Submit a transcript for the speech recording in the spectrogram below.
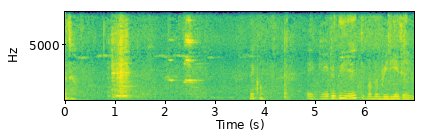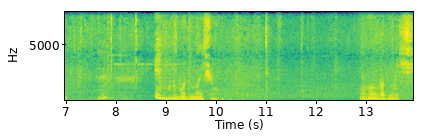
আচ্ছা। দেখুন এই গেট দিয়ে কীভাবে বেরিয়ে যাই। হ্যাঁ? এমন বদমাইশ এমন বদমাইশ।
